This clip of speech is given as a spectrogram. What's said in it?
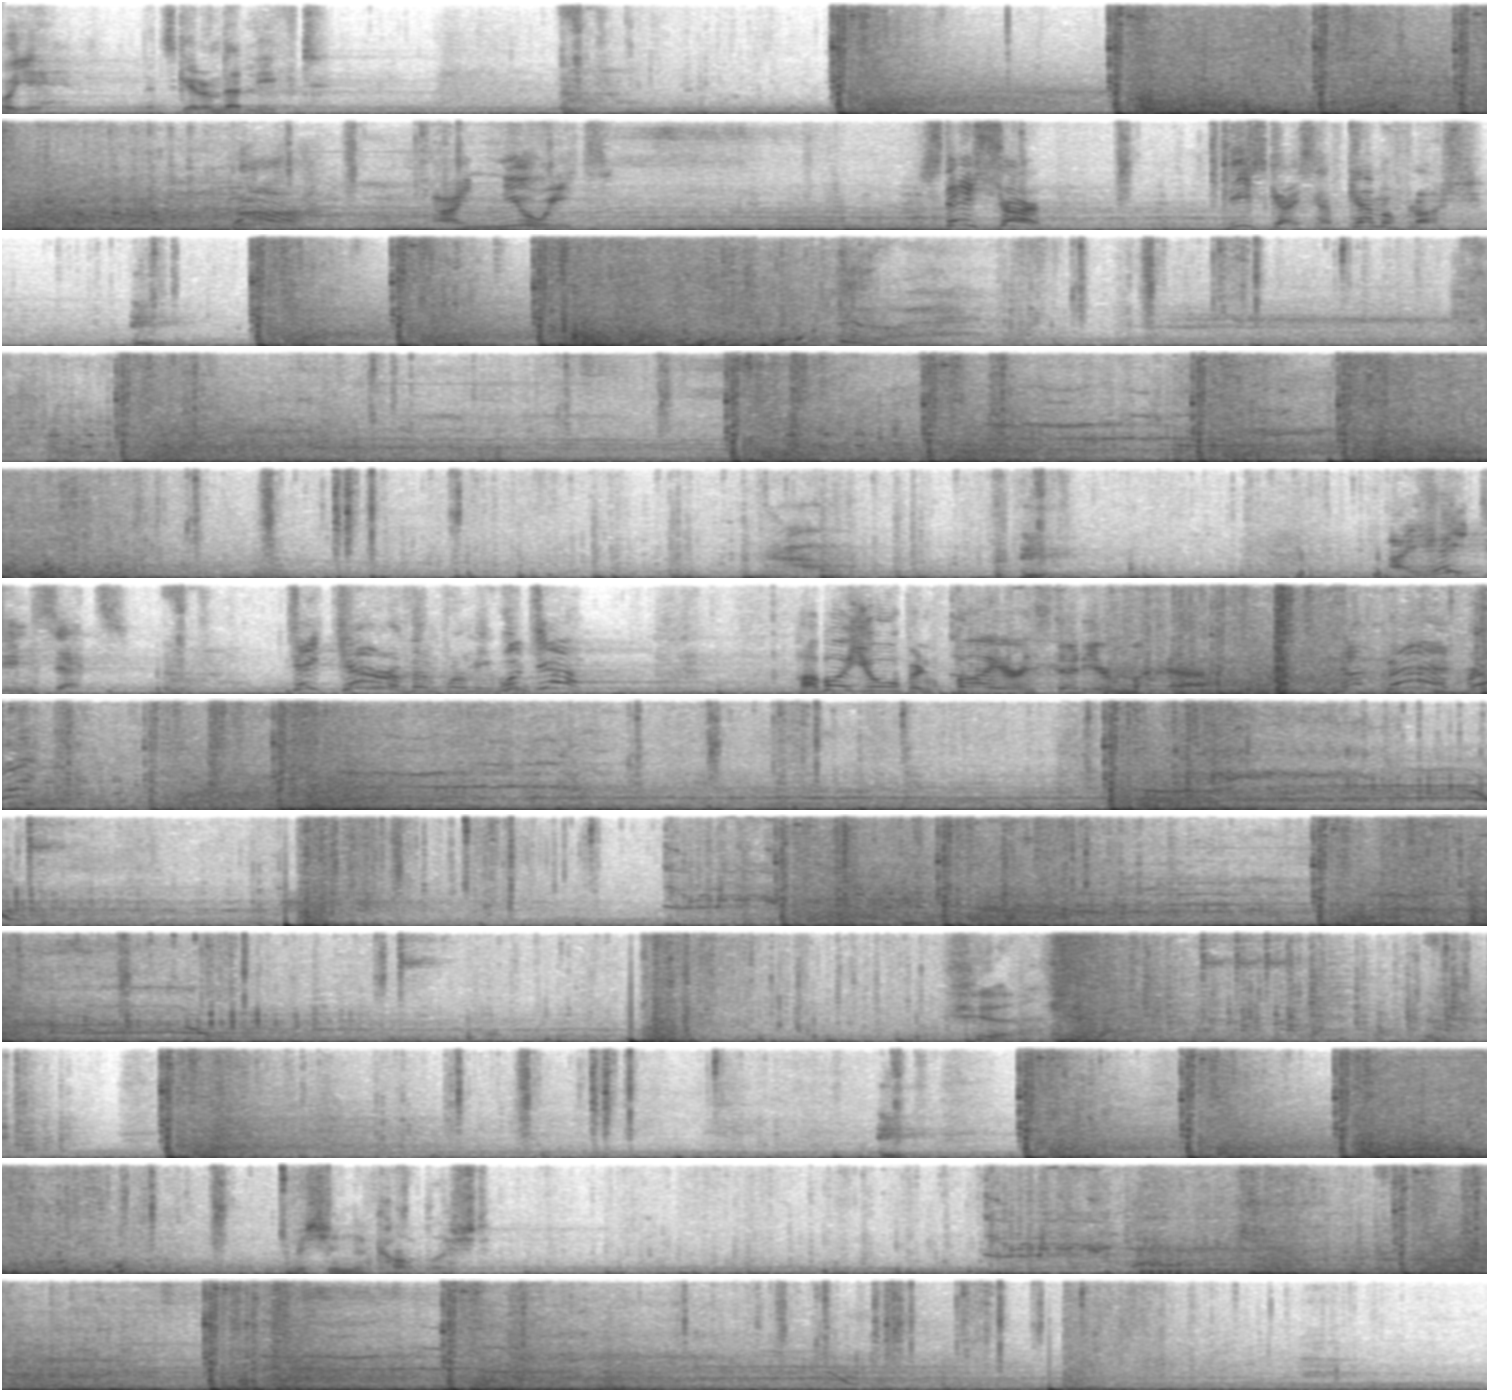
Oye, let's get on that lift. Ah, I knew it! Stay sharp! These guys have camouflage. I hate insects! Take care of them for me, would ya? How about you open fire instead of your mu- Not bad, right? Mission accomplished.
